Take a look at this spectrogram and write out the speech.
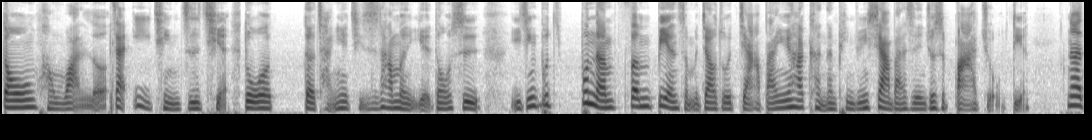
都很晚了。在疫情之前，多的产业其实他们也都是已经不。不能分辨什么叫做加班，因为他可能平均下班时间就是八九点。那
